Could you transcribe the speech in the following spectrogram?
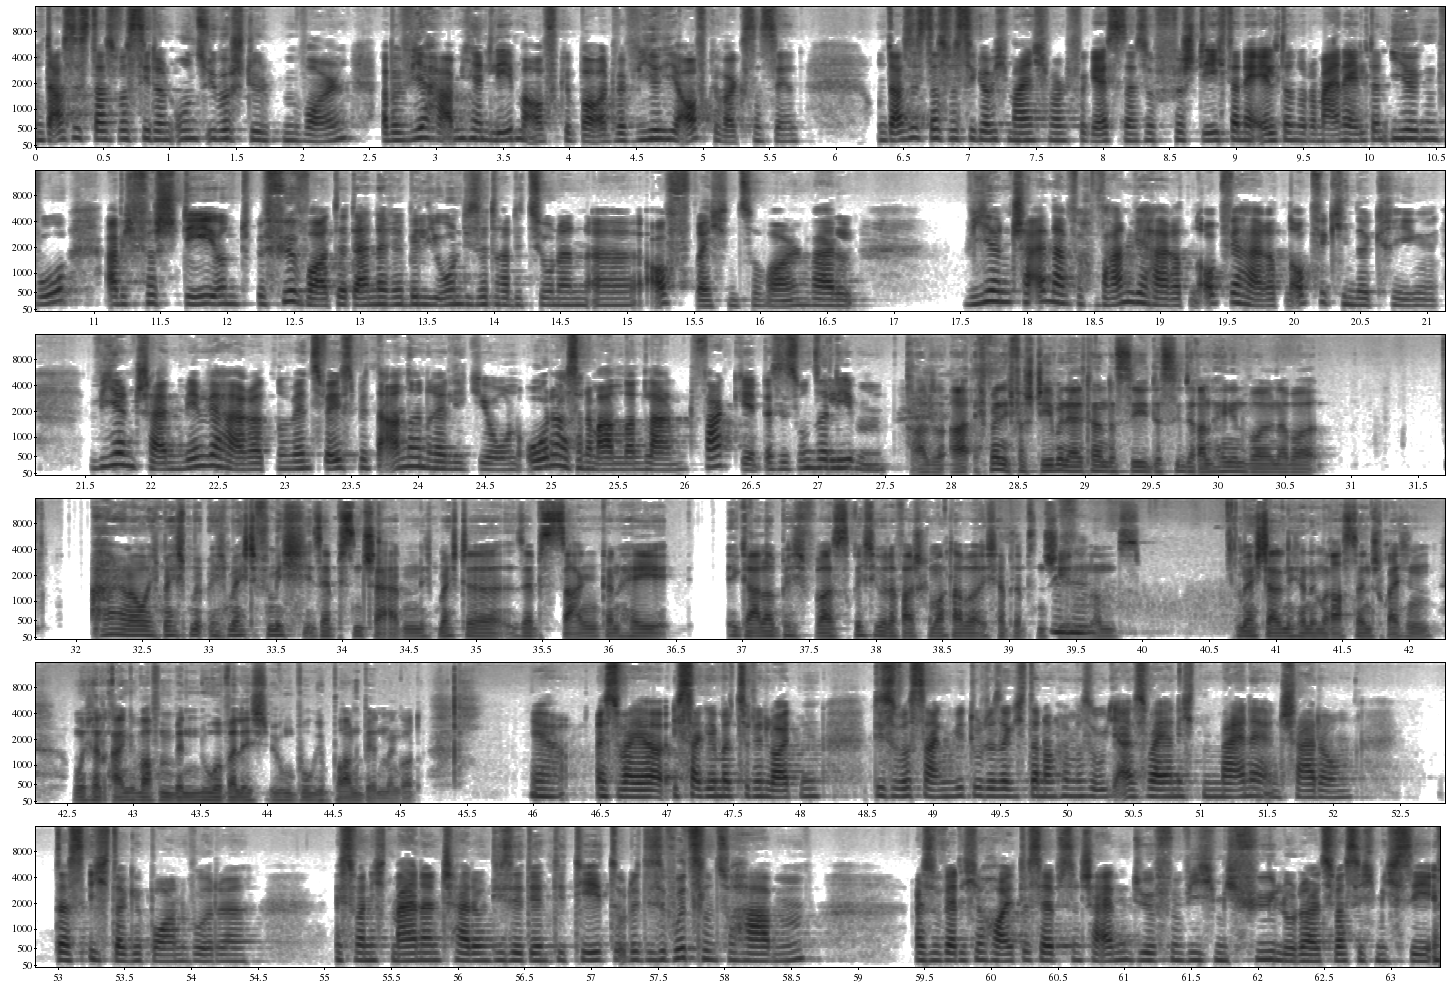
Und das ist das, was sie dann uns überstülpen wollen. Aber wir haben hier ein Leben aufgebaut, weil wir hier aufgewachsen sind. Und das ist das, was sie, glaube ich, manchmal vergessen. Also verstehe ich deine Eltern oder meine Eltern irgendwo, aber ich verstehe und befürworte deine Rebellion, diese Traditionen äh, aufbrechen zu wollen, weil wir entscheiden einfach, wann wir heiraten, ob wir heiraten, ob wir Kinder kriegen. Wir entscheiden, wen wir heiraten und wenn es wer ist mit einer anderen Religion oder aus einem anderen Land. Fuck it, das ist unser Leben. Also, ah, ich meine, ich verstehe meine Eltern, dass sie, dass sie daran hängen wollen, aber I don't know, ich möchte, ich möchte für mich selbst entscheiden. Ich möchte selbst sagen können, hey, egal ob ich was richtig oder falsch gemacht habe, ich habe selbst entschieden mhm. und möchte halt nicht an dem Raster entsprechen, wo ich halt reingeworfen bin, nur weil ich irgendwo geboren bin, mein Gott. Ja, es war ja, ich sage immer zu den Leuten, die sowas sagen wie du, da sage ich dann auch immer so, ja, es war ja nicht meine Entscheidung, dass ich da geboren wurde. Es war nicht meine Entscheidung, diese Identität oder diese Wurzeln zu haben. Also werde ich ja heute selbst entscheiden dürfen, wie ich mich fühle oder als was ich mich sehe.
